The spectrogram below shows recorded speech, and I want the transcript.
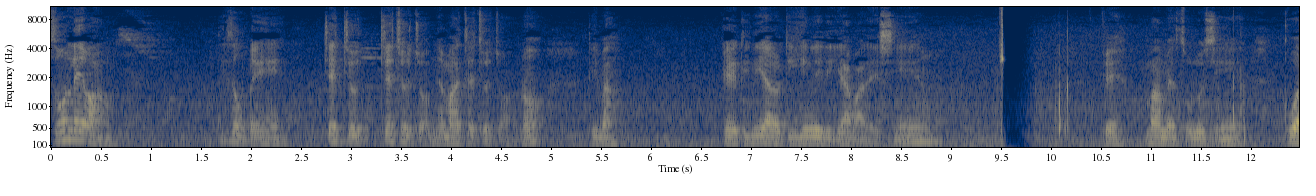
ဇွန်းလဲပါအောင်တီးဆောင်ပဲဟင်းကြက်ကြွကြက်ကြွကြော်မြန်မာကြက်ကြွကြော်နော်ဒီမှာကဲဒီနေ့ကတော့ဒီဟင်းလေးတွေရပါတယ်ရှင်ကဲမှာမယ်ဆိုလို့ရှိရင်ကိုက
